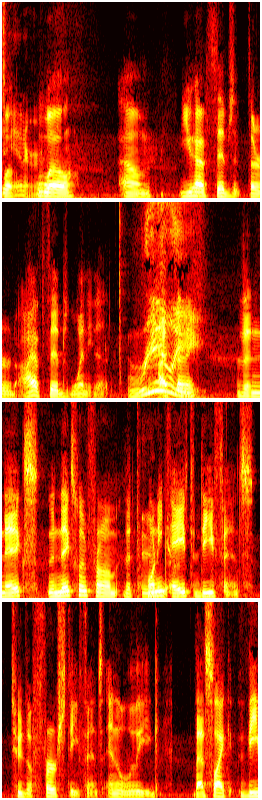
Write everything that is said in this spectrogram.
Well, Tanner, well, um, you have Thibs at third. I have Thibs winning it. really? The Knicks, the Knicks went from the 28th defense to the first defense in the league. That's like the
